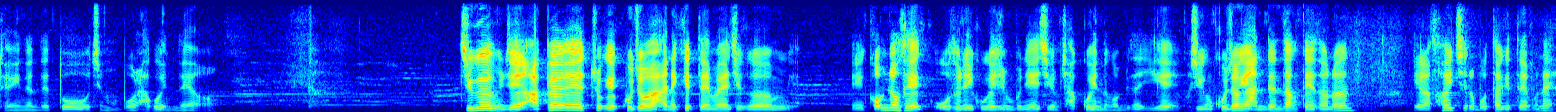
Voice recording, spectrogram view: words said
되어 있는데 또 지금 뭘 하고 있네요. 지금 이제 앞에 쪽에 고정을 안 했기 때문에 지금 이 검정색 옷을 입고 계신 분이 지금 잡고 있는 겁니다. 이게 지금 고정이 안 된 상태에서는 얘가 서 있지를 못하기 때문에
